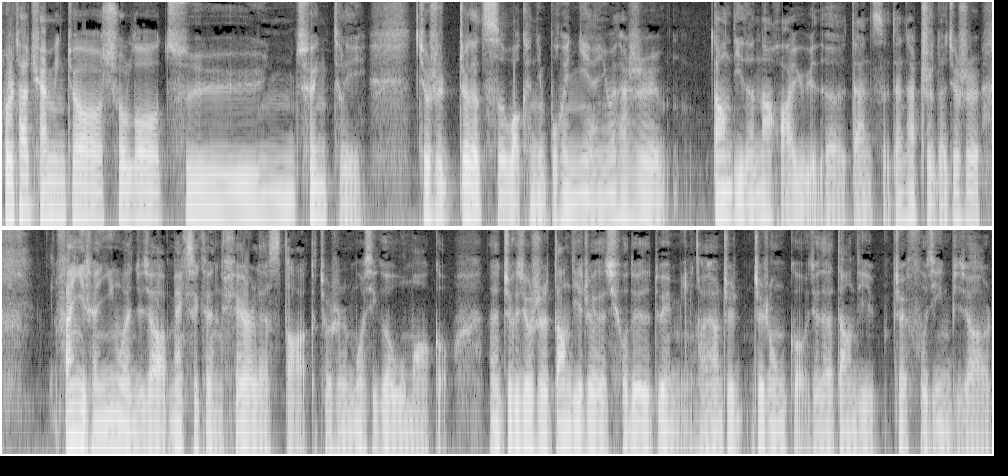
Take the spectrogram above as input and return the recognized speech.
或者它全名叫 Cholos Twintly，就是这个词我肯定不会念，因为它是当地的纳华语的单词，但它指的就是。翻译成英文就叫 Mexican Hairless Dog，就是墨西哥无毛狗。那这个就是当地这个球队的队名，好像这这种狗就在当地这附近比较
